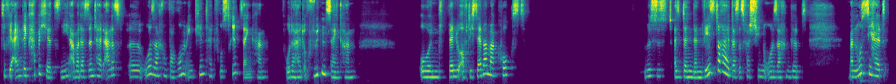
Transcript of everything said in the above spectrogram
Zu viel Einblick habe ich jetzt nie, aber das sind halt alles äh, Ursachen, warum ein Kind halt frustriert sein kann oder halt auch wütend sein kann. Und wenn du auf dich selber mal guckst, müsstest, also dann, dann weißt du halt, dass es verschiedene Ursachen gibt. Man muss sie halt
